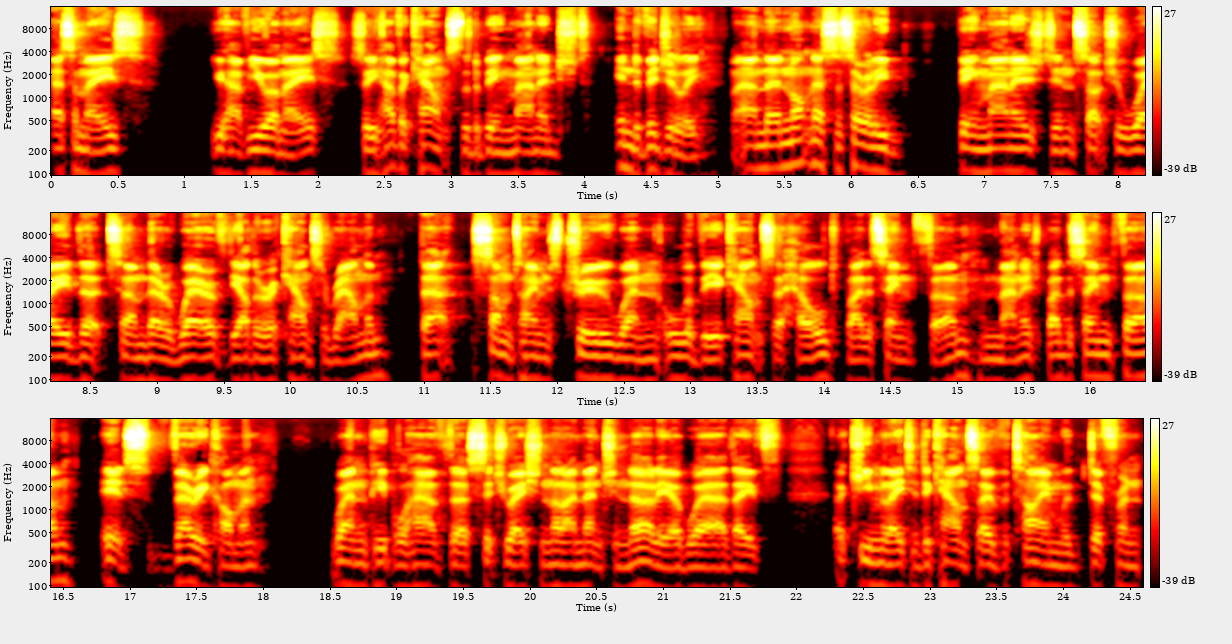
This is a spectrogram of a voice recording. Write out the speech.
SMAs, you have UMAs, so you have accounts that are being managed individually, and they're not necessarily being managed in such a way that um, they're aware of the other accounts around them. That's sometimes true when all of the accounts are held by the same firm and managed by the same firm. It's very common when people have the situation that I mentioned earlier, where they've accumulated accounts over time with different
